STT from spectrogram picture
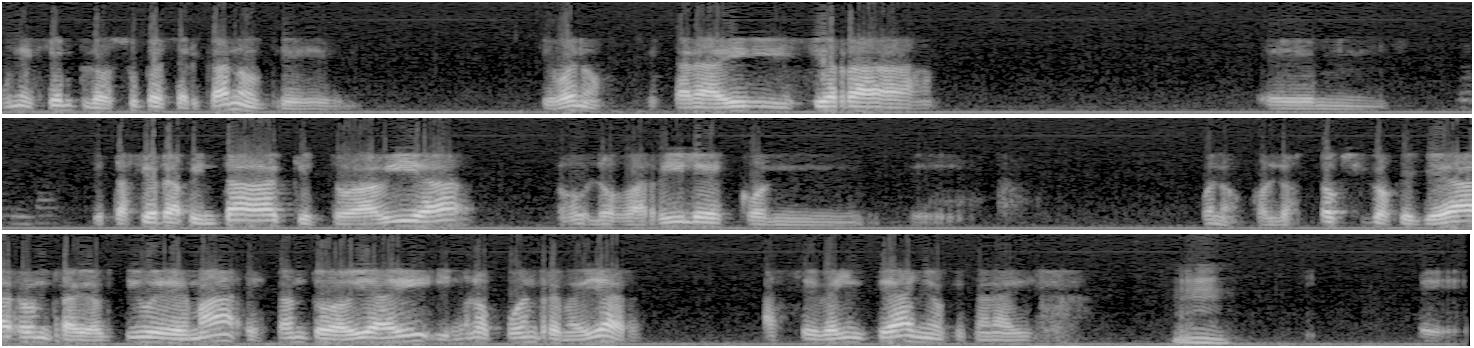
un ejemplo súper cercano que, que, bueno, están ahí Sierra, eh, esta Sierra Pintada, que todavía los, barriles con... Eh, bueno, con los tóxicos que quedaron, radioactivos y demás, están todavía ahí y no los pueden remediar. Hace 20 años que están ahí. Mm. Eh,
